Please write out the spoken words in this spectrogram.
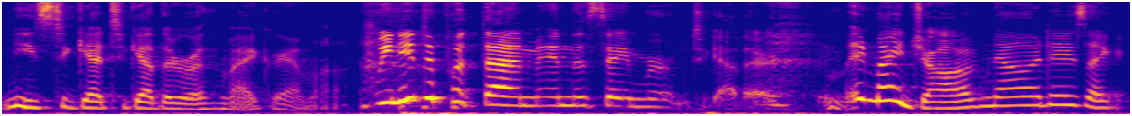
needs to get together with my grandma. We need to put them in the same room together. In my job nowadays, like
